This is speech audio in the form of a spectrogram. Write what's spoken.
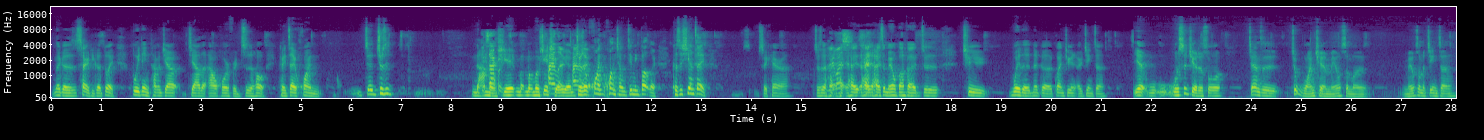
那个塞尔提克队，不一定他们加加了 Al Horford 之后可以再换。就就是拿某些某某.某些球员，就是换换成 Jimmy Butler，可是现在谁 care 啊？就是还还还还 还是没有办法，就是去为了那个冠军而竞争。也、yeah, 我我是觉得说这样子就完全没有什么没有什么竞争。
